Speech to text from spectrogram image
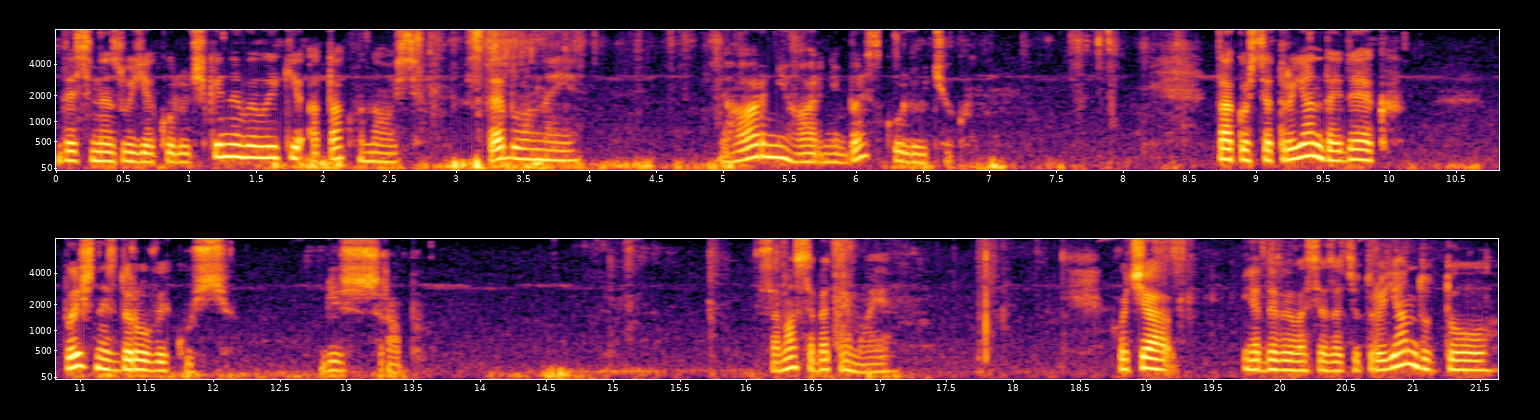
Десь внизу є колючки невеликі, а так вона ось стебла в неї. Гарні, гарні, без колючок. Також ця троянда йде як пишний здоровий кущ, більш шраб. Сама себе тримає. Хоча я дивилася за цю троянду, то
